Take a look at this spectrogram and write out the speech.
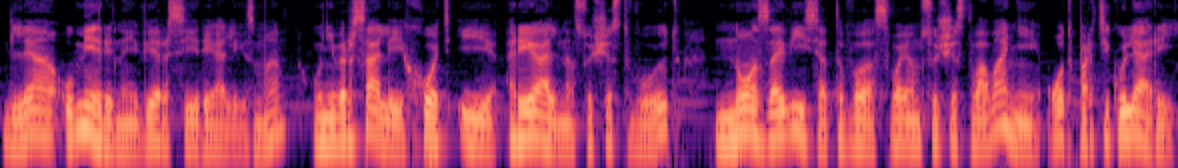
для умеренной версии реализма универсалии хоть и реально существуют, но зависят в своем существовании от партикулярий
